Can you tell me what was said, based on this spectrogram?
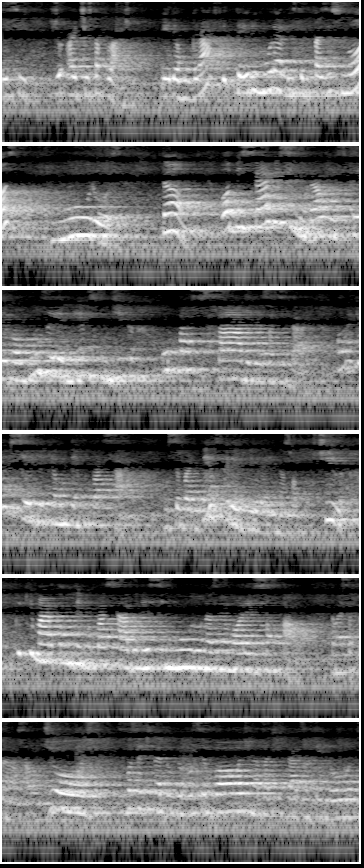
esse artista plástico? Ele é um grafiteiro e muralista, ele faz isso nos muros. Então, observe esse mural e escreva alguns elementos que indicam o passado dessa cidade. Como é que eu sei que aqui é um tempo passado? Você vai descrever aí na sua apostila o que, que marca um tempo passado nesse muro nas memórias de São Paulo. Então, essa foi a nossa aula de hoje. Se você tiver dúvida, você volte nas atividades anteriores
